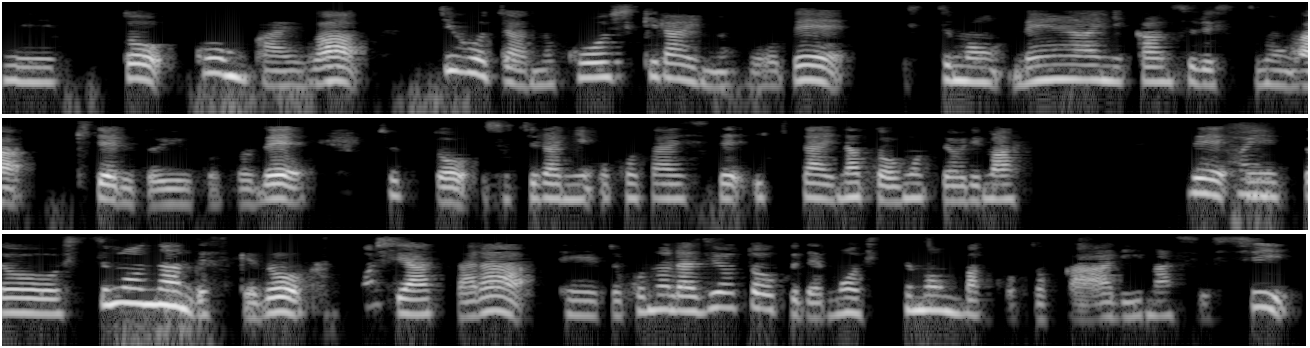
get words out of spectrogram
えーっと、今回は、ちほちゃんの公式 LINE の方で、質問、恋愛に関する質問が来てるということで、ちょっとそちらにお答えしていきたいなと思っております。で、はいえーっと、質問なんですけど、もしあったら、えーっと、このラジオトークでも質問箱とかありますし、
